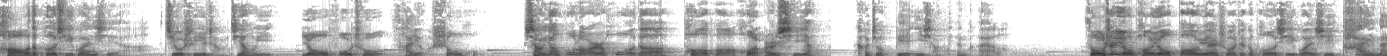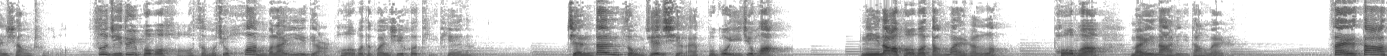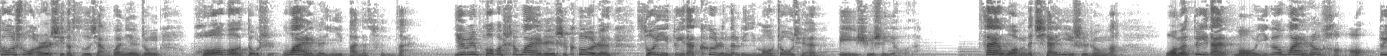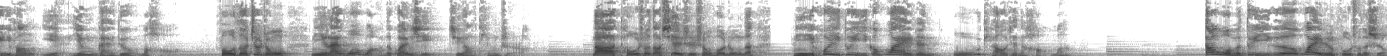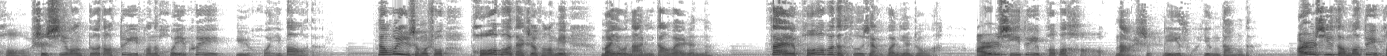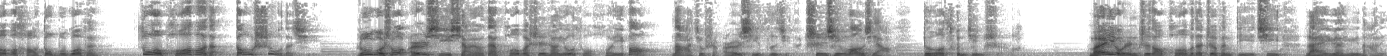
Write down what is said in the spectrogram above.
好的婆媳关系啊，就是一场交易，有付出才有收获。想要不劳而获的婆婆或儿媳呀，可就别异想天开了。总是有朋友抱怨说，这个婆媳关系太难相处了，自己对婆婆好，怎么就换不来一点婆婆的关心和体贴呢？简单总结起来，不过一句话：你拿婆婆当外人了，婆婆没拿你当外人。在大多数儿媳的思想观念中，婆婆都是外人一般的存在。因为婆婆是外人，是客人，所以对待客人的礼貌周全必须是有的。在我们的潜意识中啊，我们对待某一个外人好，对方也应该对我们好，否则这种你来我往的关系就要停止了。那投射到现实生活中呢？你会对一个外人无条件的好吗？当我们对一个外人付出的时候，是希望得到对方的回馈与回报的。那为什么说婆婆在这方面没有拿你当外人呢？在婆婆的思想观念中啊，儿媳对婆婆好那是理所应当的。儿媳怎么对婆婆好都不过分，做婆婆的都受得起。如果说儿媳想要在婆婆身上有所回报，那就是儿媳自己的痴心妄想、得寸进尺了。没有人知道婆婆的这份底气来源于哪里。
